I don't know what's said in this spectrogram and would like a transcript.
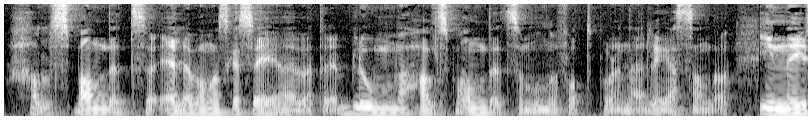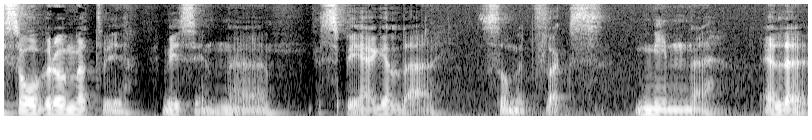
halsbandet, eller vad man ska säga, vet du, blomhalsbandet som hon har fått på den här resan då. Inne i sovrummet vid, vid sin eh, spegel där, som ett slags minne eller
